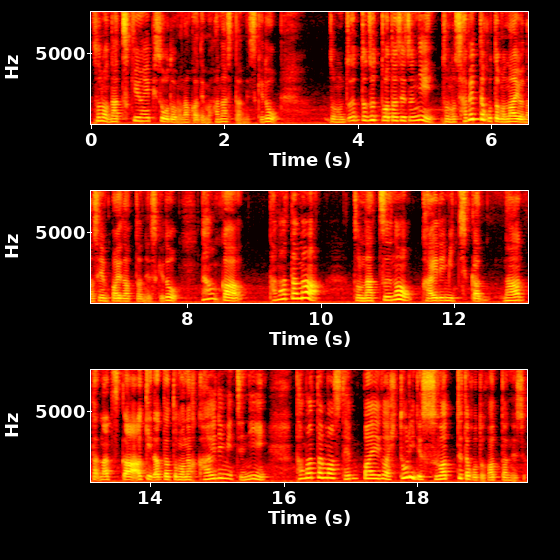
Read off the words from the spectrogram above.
その夏キュンエピソードの中でも話したんですけどそのずっとずっと渡せずにその喋ったこともないような先輩だったんですけどなんかたまたまその夏の帰り道かなった夏か秋だったと思う。なんか帰り道にたまたま先輩が一人で座ってたことがあったんですよ。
